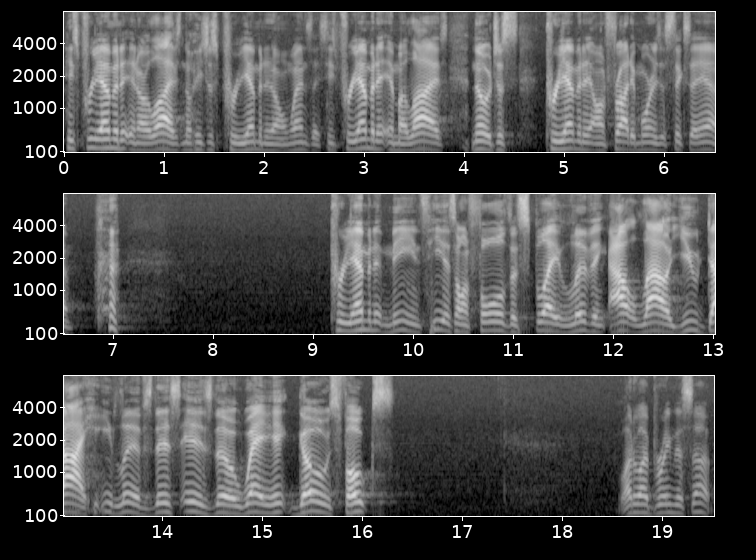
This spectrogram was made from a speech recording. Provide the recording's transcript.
He's preeminent in our lives. No, he's just preeminent on Wednesdays. He's preeminent in my lives. No, just preeminent on Friday mornings at 6 a.m. preeminent means he is on full display, living out loud. You die, he lives. This is the way it goes, folks. Why do I bring this up?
